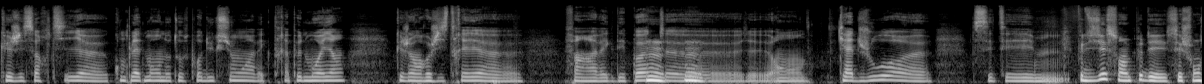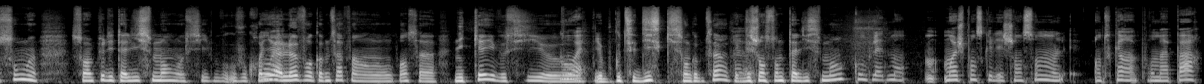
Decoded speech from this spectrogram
que j'ai sorti euh, complètement en autoproduction avec très peu de moyens, que j'ai enregistré euh, enfin avec des potes Mmh, euh, de- en quatre jours. euh, C'était Vous disiez, sont un peu des, ces chansons euh, sont un peu des talismans aussi. Vous, vous croyez Ouais. à l'œuvre comme ça? Enfin, on pense à Nick Cave aussi. euh, Ouais. Il y a beaucoup de ces disques qui sont comme ça, avec Ouais, des chansons de talisman. complètement. Moi, je pense que les chansons, en tout cas pour ma part,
